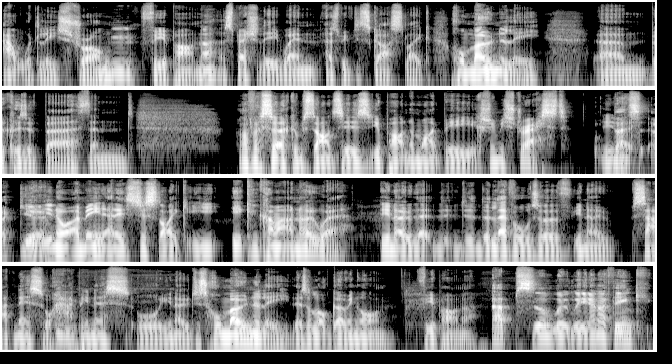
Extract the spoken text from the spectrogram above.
outwardly strong Mm. for your partner, especially when, as we've discussed, like hormonally, um, because of birth and other circumstances, your partner might be extremely stressed. You know, That's uh, yeah. you know what I mean, and it's just like you, it can come out of nowhere. You know that the, the levels of you know sadness or happiness or you know just hormonally, there's a lot going on for your partner. Absolutely, and I think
